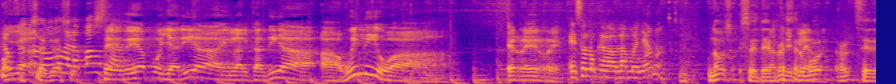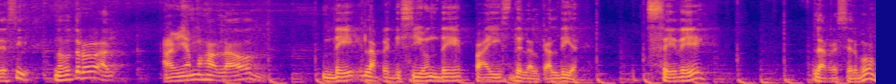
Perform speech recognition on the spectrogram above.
Nosotros nos vamos a la pausa. ¿CD apoyaría en la alcaldía a Willy o a RR? Eso es lo que va a hablar mañana. No, se reservó, se decía. Nosotros hab- habíamos hablado de la petición de país de la alcaldía. CD la reservó.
